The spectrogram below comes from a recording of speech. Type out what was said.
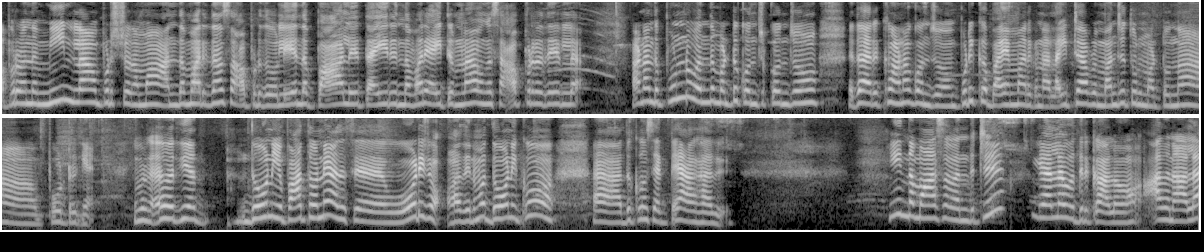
அப்புறம் இந்த மீன்லாம் பிடிச்சிட்டு வரோமா அந்த மாதிரி தான் சாப்பிடுதோ. இல்லையே இந்த பால் தயிர் இந்த மாதிரி ஐட்டம்லாம் அவங்க சாப்பிட்றதே இல்லை. ஆனால் அந்த புண்ணு வந்து மட்டும் கொஞ்சம் கொஞ்சம் இதாக இருக்குது ஆனால் கொஞ்சம் பிடிக்க பயமாக இருக்குது நான் லைட்டாக அப்படி மஞ்சத்தூள் மட்டும்தான் போட்டிருக்கேன். இவங்க தோனியை பார்த்தோன்னே அது செ ஓடிடும். அது என்னமோ தோனிக்கும் அதுக்கும் செட்டே ஆகாது. இந்த மாதம் வந்துட்டு இலை உதிர்காலம். அதனால்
